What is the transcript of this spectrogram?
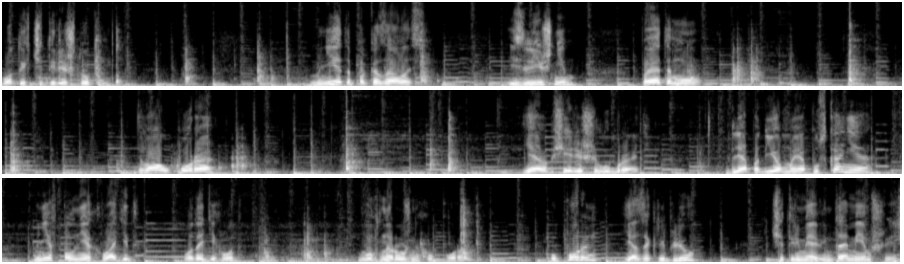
Вот их 4 штуки. Мне это показалось излишним, поэтому два упора я вообще решил убрать. Для подъема и опускания мне вполне хватит вот этих вот двух наружных упоров. Упоры я закреплю четырьмя винтами М6.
